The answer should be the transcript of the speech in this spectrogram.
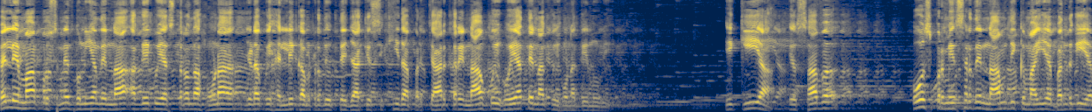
ਪਹਿਲੇ ਮਹਾਂਪੁਰਸ਼ ਨੇ ਦੁਨੀਆ ਦੇ ਨਾਂ ਅੱਗੇ ਕੋਈ ਇਸ ਤਰ੍ਹਾਂ ਦਾ ਹੋਣਾ ਜਿਹੜਾ ਕੋਈ ਹੈਲੀਕਾਪਟਰ ਦੇ ਉੱਤੇ ਜਾ ਕੇ ਸਿੱਖੀ ਦਾ ਪ੍ਰਚਾਰ ਕਰੇ। ਨਾ ਕੋਈ ਹੋਇਆ ਤੇ ਨਾ ਕੋਈ ਹੁਣ ਅੱਗੇ ਨੂੰ ਵੀ। ਇਹ ਕੀ ਆ? ਇਹ ਸਭ ਉਸ ਪਰਮੇਸ਼ਰ ਦੇ ਨਾਮ ਦੀ ਕਮਾਈ ਹੈ, ਬੰਦਗੀ ਹੈ,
